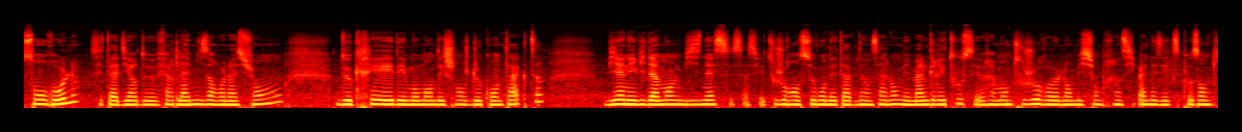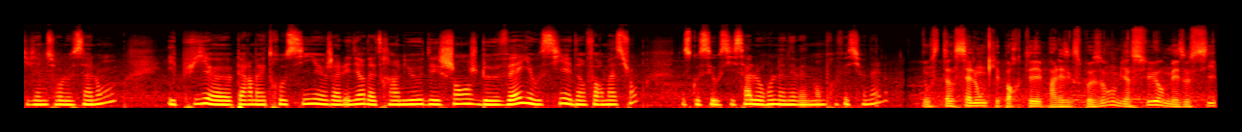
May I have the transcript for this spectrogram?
son rôle, c'est-à-dire de faire de la mise en relation, de créer des moments d'échange de contact. Bien évidemment, le business, ça se fait toujours en seconde étape d'un salon, mais malgré tout, c'est vraiment toujours l'ambition principale des exposants qui viennent sur le salon et puis permettre aussi, j'allais dire, d'être un lieu d'échange, de veille aussi et d'information, parce que c'est aussi ça le rôle d'un événement professionnel. C'est un salon qui est porté par les exposants, bien sûr, mais aussi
